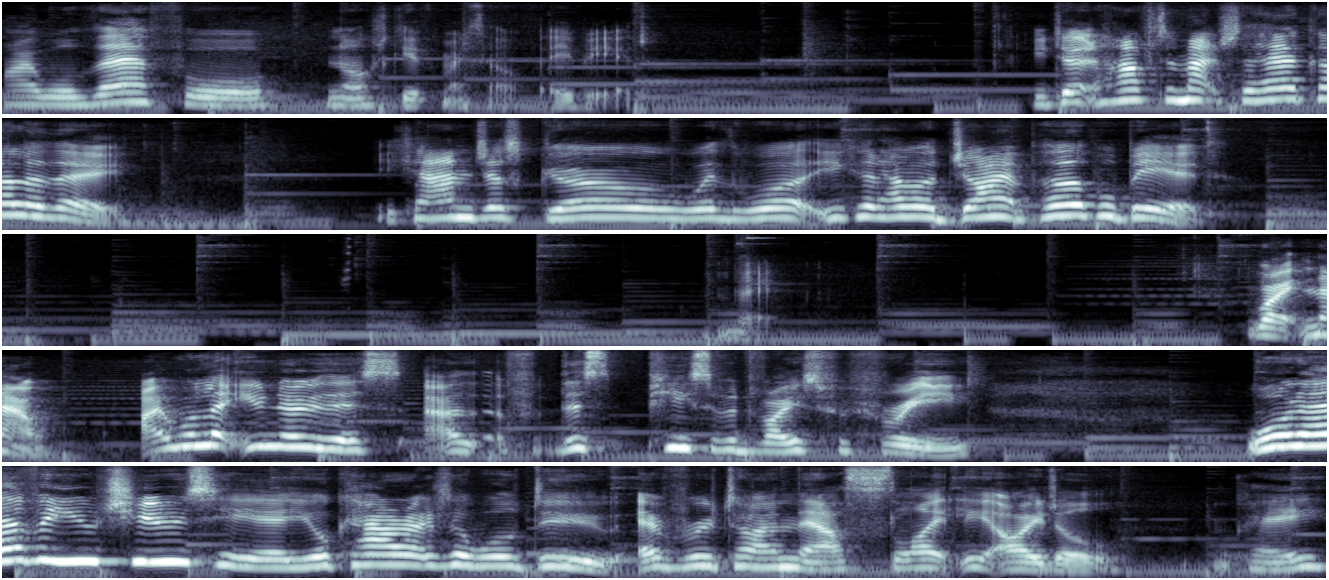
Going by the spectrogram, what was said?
I will therefore not give myself a beard. You don't have to match the hair colour though. You can just go with what you could have a giant purple beard. Right, now, I will let you know this, uh, this piece of advice for free. Whatever you choose here, your character will do every time they are slightly idle, okay?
